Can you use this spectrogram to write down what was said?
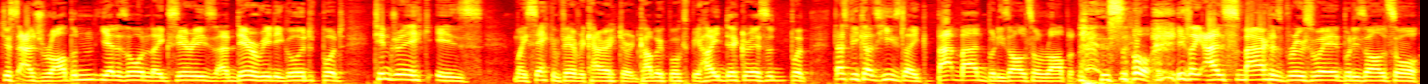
just as Robin, he had his own like series, and they're really good. But Tim Drake is my second favorite character in comic books behind Dick Grayson, but that's because he's like Batman, but he's also Robin. so he's like as smart as Bruce Wayne, but he's also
